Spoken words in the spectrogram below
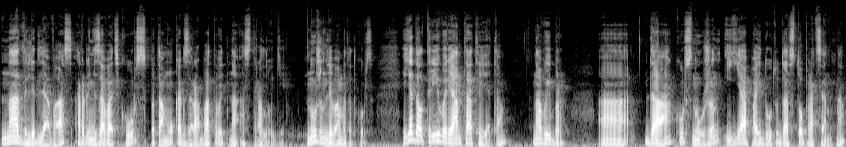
Надо ли для вас организовать курс по тому, как зарабатывать на астрологии? Нужен ли вам этот курс? И я дал три варианта ответа на выбор – а, да, курс нужен, и я пойду туда стопроцентно.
